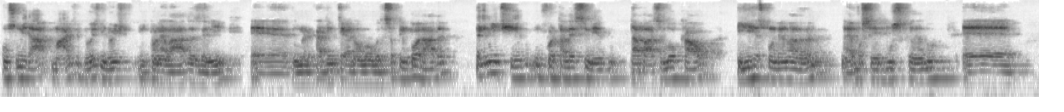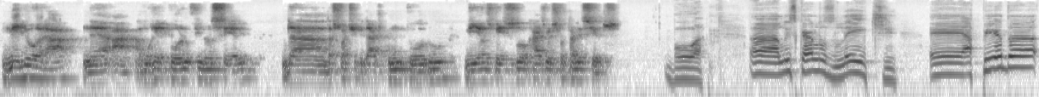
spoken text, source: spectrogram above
consumirá mais de 2 milhões de toneladas ali é, do mercado interno ao longo dessa temporada, permitindo um fortalecimento da base local e respondendo a Ana, né, você buscando é, melhorar né, a, a, o retorno financeiro da, da sua atividade como um todo via os bases locais mais fortalecidos. Boa. Uh, Luiz Carlos Leite, é, a perda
